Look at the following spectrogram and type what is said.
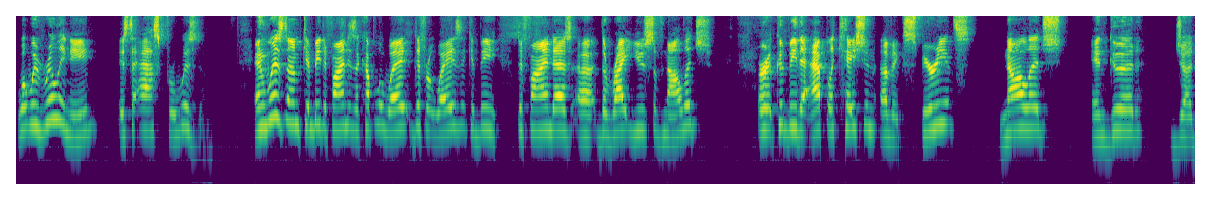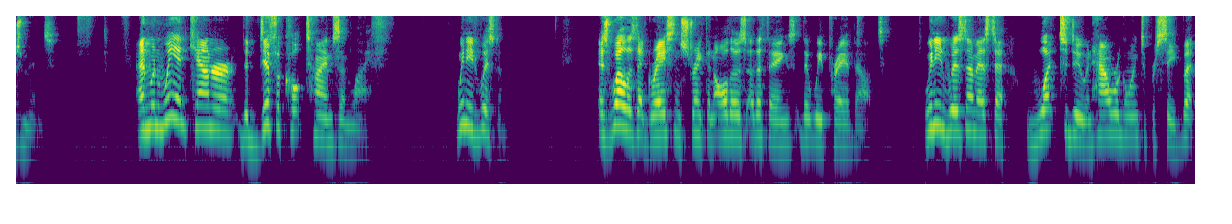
what we really need is to ask for wisdom. And wisdom can be defined as a couple of way, different ways. It could be defined as uh, the right use of knowledge, or it could be the application of experience, knowledge, and good judgment. And when we encounter the difficult times in life, we need wisdom, as well as that grace and strength and all those other things that we pray about. We need wisdom as to what to do and how we're going to proceed. But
